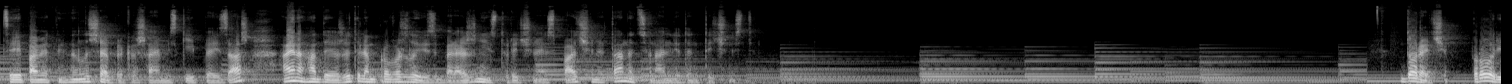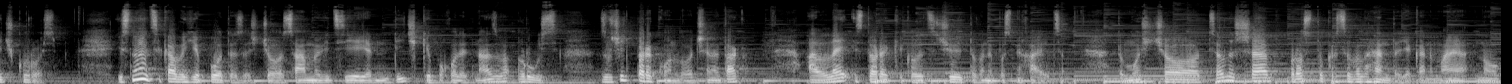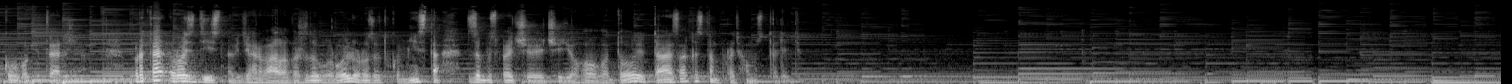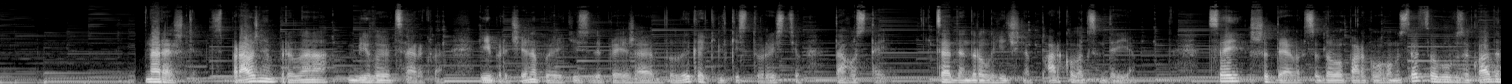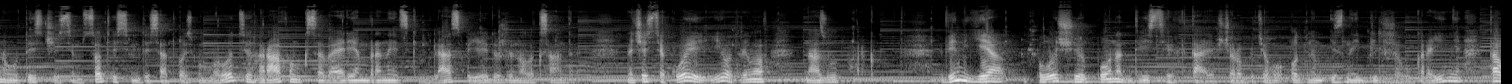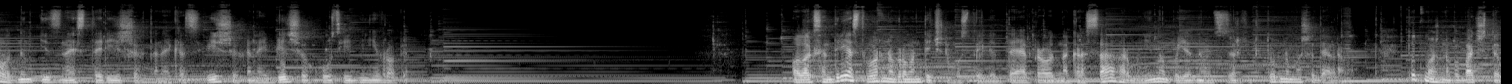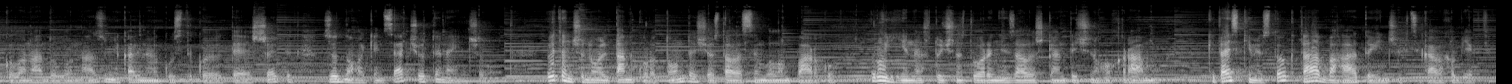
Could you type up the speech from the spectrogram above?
Цей пам'ятник не лише прикрашає міський пейзаж, а й нагадує жителям про важливість збереження історичної спадщини та національної ідентичності. До речі, про річку Рось. Існує цікава гіпотеза, що саме від цієї річки походить назва Русь. Звучить переконливо, чи не так? Але історики, коли це чують, то вони посміхаються, тому що це лише просто красива легенда, яка не має наукового підтвердження. Проте Рось дійсно відігравала важливу роль у розвитку міста, забезпечуючи його водою та захистом протягом століть. Нарешті, справжня перлина Білої церкви і причина, по якій сюди приїжджає велика кількість туристів та гостей. Це дендрологічний парк Олександрія. Цей шедевр садово-паркового мистецтва був закладений у 1788 році графом Ксаверієм Браницьким для своєї дружини Олександри, на честь якої і отримав назву парк. Він є площею понад 200 гектарів, що робить його одним із найбільших в Україні та одним із найстаріших та найкрасивіших і найбільших у східній Європі. Олександрія створена в романтичному стилі, де природна краса гармонійно поєднується з архітектурними шедеврами. Тут можна побачити колонаду луна з унікальною акустикою, де шепіт з одного кінця чути на іншому, витончену альтанку ротонда, що стала символом парку, руїни, штучно створені залишки античного храму, китайський місток та багато інших цікавих об'єктів.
